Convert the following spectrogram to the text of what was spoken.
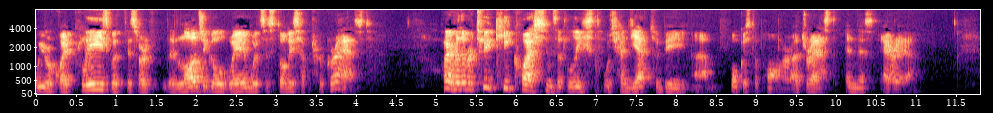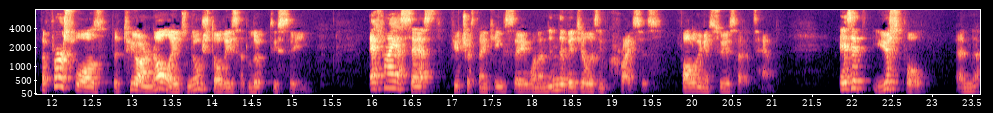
we were quite pleased with the sort of the logical way in which the studies have progressed. However, there were two key questions at least which had yet to be um, focused upon or addressed in this area. The first was that to our knowledge, no studies had looked to see if I assessed future thinking, say when an individual is in crisis following a suicide attempt, is it useful in a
